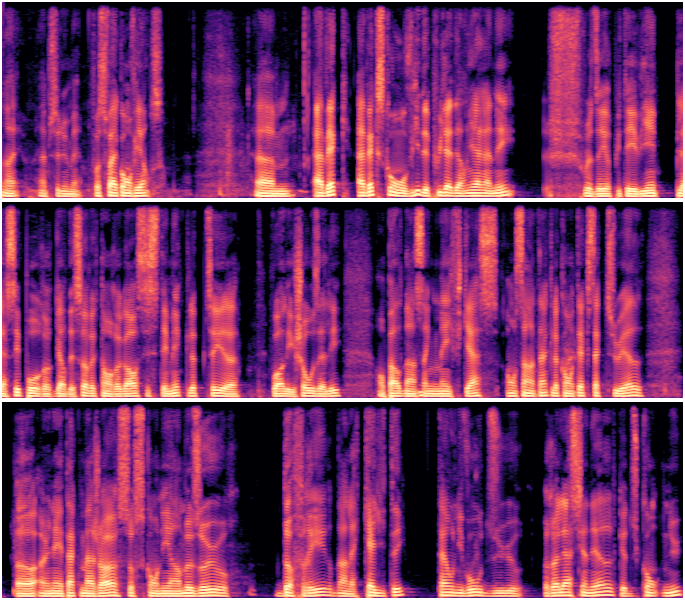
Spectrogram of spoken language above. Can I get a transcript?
Oui, absolument. Il faut se faire confiance. avec, avec ce qu'on vit depuis la dernière année, je veux dire, puis tu es bien placé pour regarder ça avec ton regard systémique, tu sais, voir les choses aller. On parle d'enseignement efficace. On s'entend que le contexte actuel a un impact majeur sur ce qu'on est en mesure d'offrir dans la qualité, tant au niveau du relationnel que du contenu.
